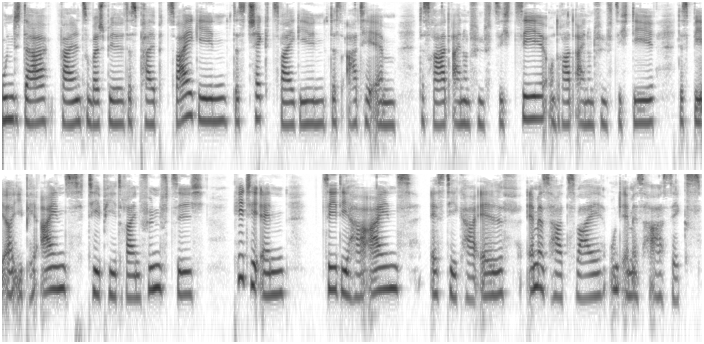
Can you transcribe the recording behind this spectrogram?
Und da fallen zum Beispiel das PALP2-Gen, das CHECK2-Gen, das ATM, das RAD51C und RAD51D, das BRIP1, TP53, PTN, CDH1, STK11, MSH2 und MSH6.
